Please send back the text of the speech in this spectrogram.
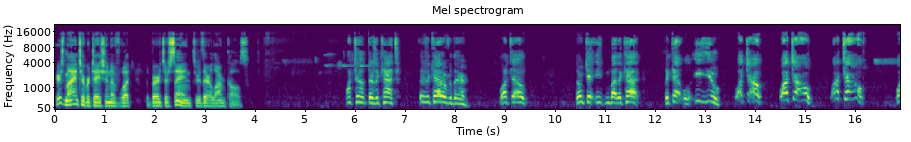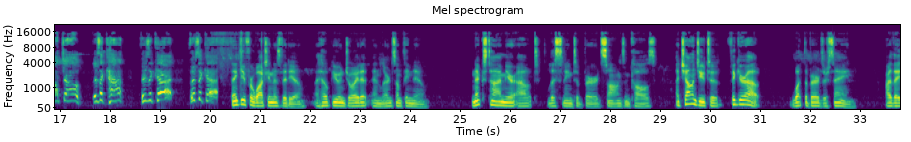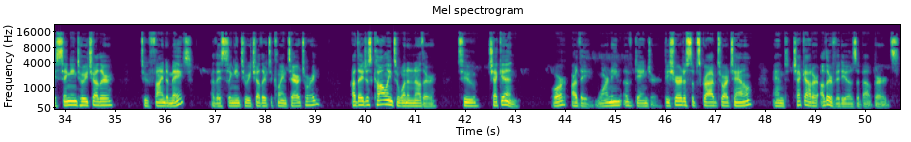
Here's my interpretation of what the birds are saying through their alarm calls. Watch out, there's a cat. There's a cat over there. Watch out. Don't get eaten by the cat. The cat will eat you. Watch out. Watch out. Watch out. Watch out. There's a cat. There's a cat. There's a cat. Thank you for watching this video. I hope you enjoyed it and learned something new. Next time you're out listening to bird songs and calls, I challenge you to figure out what the birds are saying. Are they singing to each other to find a mate? Are they singing to each other to claim territory? Are they just calling to one another to check in? Or are they warning of danger? Be sure to subscribe to our channel and check out our other videos about birds.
